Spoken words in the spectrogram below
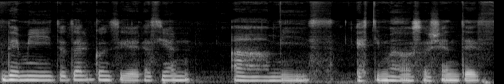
De mi total consideración a mis estimados oyentes,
